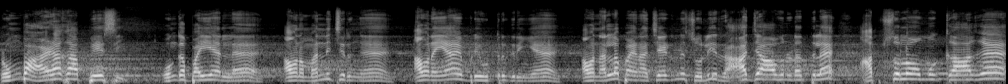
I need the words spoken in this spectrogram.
ரொம்ப அழகாக பேசி உங்கள் பையன் இல்லை அவனை மன்னிச்சிருங்க அவனை ஏன் இப்படி விட்டுருக்குறீங்க? அவன் நல்ல பையனாச்சேன்னு சொல்லி ராஜாவினிடத்தில் அப்சலோமுக்காக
